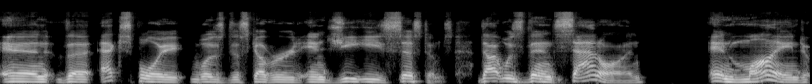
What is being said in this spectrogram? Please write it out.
and the exploit was discovered in GE's systems. That was then sat on and mined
